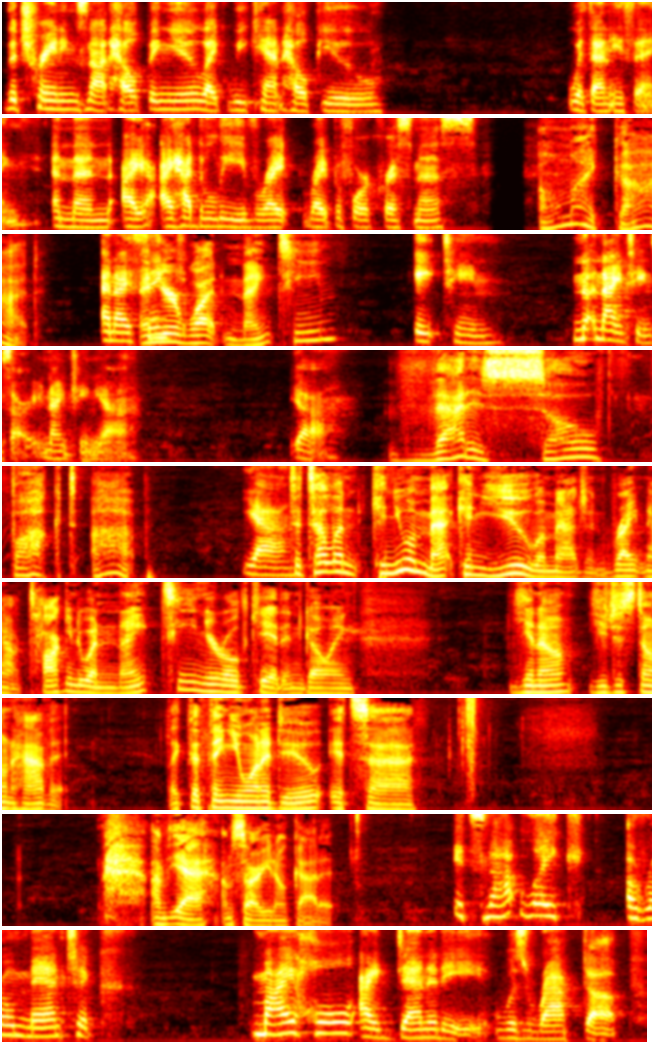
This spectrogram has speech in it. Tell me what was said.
the training's not helping you. Like, we can't help you with anything. And then I, I had to leave right, right before Christmas. Oh my God. And I think. And you're what, 19? 18. No, 19, sorry. 19, yeah. Yeah. That is so fucked up. Yeah. To tell an can you imagine can you imagine right now talking to a 19-year-old kid and going, you know, you just don't have it. Like the thing you want to do, it's uh I'm yeah, I'm sorry you don't got it. It's not like a romantic my whole identity was wrapped up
